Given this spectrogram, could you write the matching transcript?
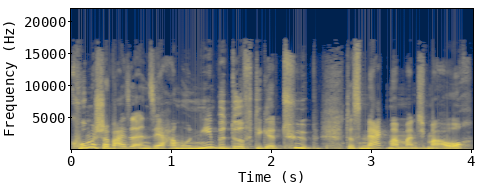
komischerweise ein sehr harmoniebedürftiger Typ. Das merkt man manchmal auch.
